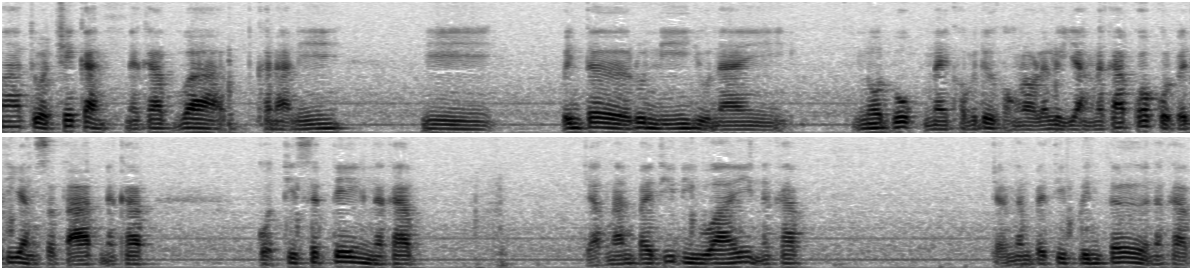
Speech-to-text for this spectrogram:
มาตรวจเช็คกันนะครับว่าขณะนี้มีปรินเตอร์รุ่นนี้อยู่ในโน้ตบุ๊กในคอมพิวเตอร์ของเราแล้วหรือยังนะครับ ก็กดไปที่ยัง Start นะครับ กดที่ Setting นะครับ จากนั้นไปที่ Device นะครับ จากนั้นไปที่ Printer นะครับ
